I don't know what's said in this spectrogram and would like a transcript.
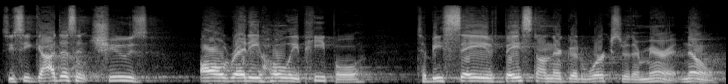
So you see, God doesn't choose already holy people to be saved based on their good works or their merit. No.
